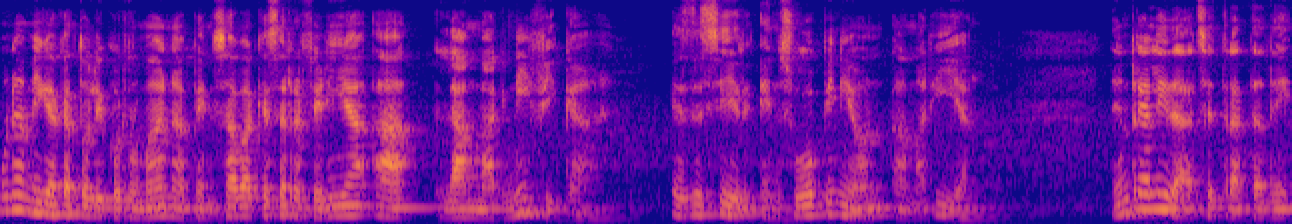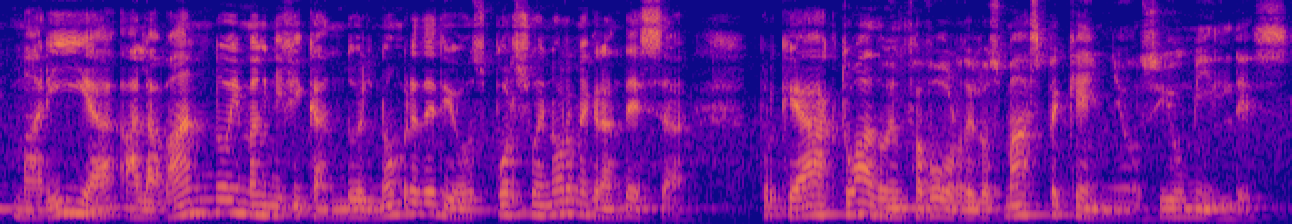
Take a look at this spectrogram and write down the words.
Una amiga católico romana pensaba que se refería a la magnífica, es decir, en su opinión, a María. En realidad se trata de María alabando y magnificando el nombre de Dios por su enorme grandeza, porque ha actuado en favor de los más pequeños y humildes.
